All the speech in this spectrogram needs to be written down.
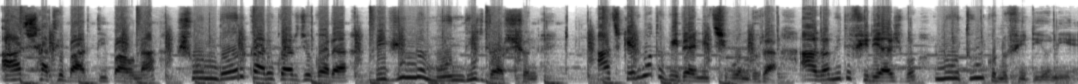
আর সাথে বাড়তি পাওনা, সুন্দর কারুকার্য করা বিভিন্ন মন্দির দর্শন। আজকের মতো বিদায় নিচ্ছি বন্ধুরা। আগামীতে ফিরে আসব নতুন কোনো ভিডিও নিয়ে।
